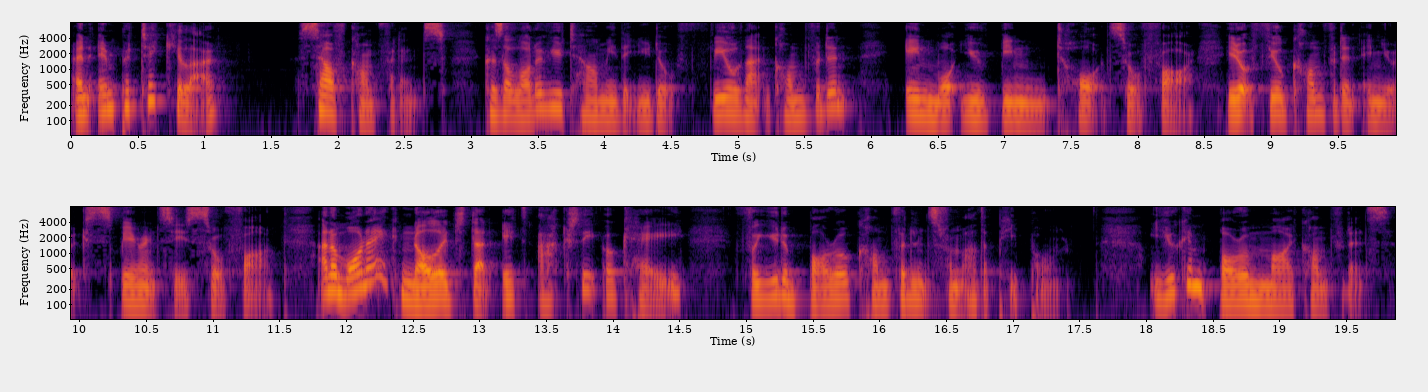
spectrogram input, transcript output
And in particular, self confidence. Because a lot of you tell me that you don't feel that confident in what you've been taught so far. You don't feel confident in your experiences so far. And I want to acknowledge that it's actually okay for you to borrow confidence from other people. You can borrow my confidence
